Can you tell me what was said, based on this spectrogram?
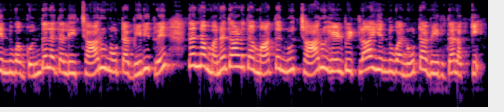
ಎನ್ನುವ ಗೊಂದಲದಲ್ಲಿ ಚಾರು ನೋಟ ಬೀರಿದ್ರೆ ತನ್ನ ಮನದಾಳದ ಮಾತನ್ನು ಚಾರು ಹೇಳ್ಬಿಟ್ಲಾ ಎನ್ನುವ ನೋಟ ಬೀರಿದ ಲಕ್ಕಿ.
